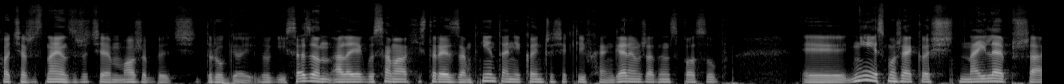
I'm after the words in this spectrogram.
chociaż znając życie może być drugi, drugi sezon, ale jakby sama historia jest zamknięta, nie kończy się cliffhangerem w żaden sposób. Y, nie jest może jakoś najlepsza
